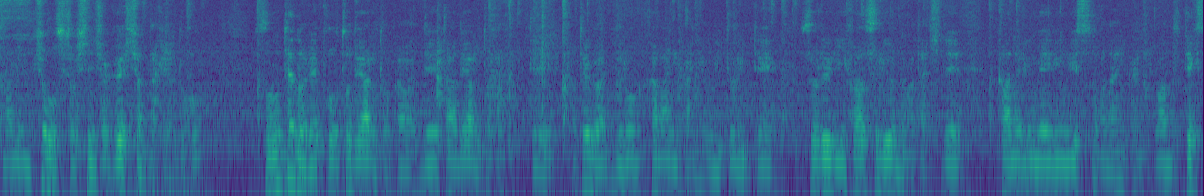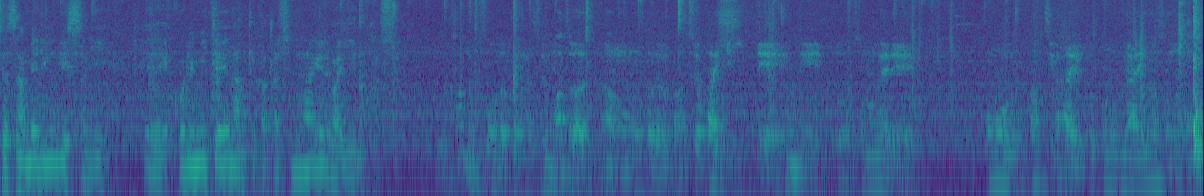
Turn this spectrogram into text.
ちなみに超初心者クエスチョンだけれどその手のレポートであるとかデータであるとかって例えばブログか何かに置いといてそれをリファーするような形でカーネルメーリングリストか何かに適切なメーリングリストにえー、これ見てなんて形で投げればいいのか。し多分そうだと思いますよ、まずはあの例えばパッチを書いてみて、うん、えーと、その上でこのパッチが入るとこのぐらいのその、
